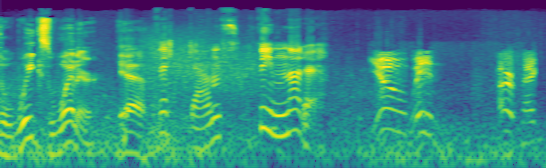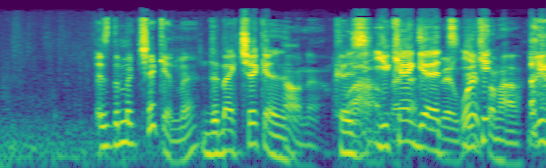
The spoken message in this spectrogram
the week's winner, Yeah. Veckans vinnare. You win. Perfect. Is the McChicken, man. The McChicken. Oh, no. Because Wow, you but can't get even you can't, somehow. You,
